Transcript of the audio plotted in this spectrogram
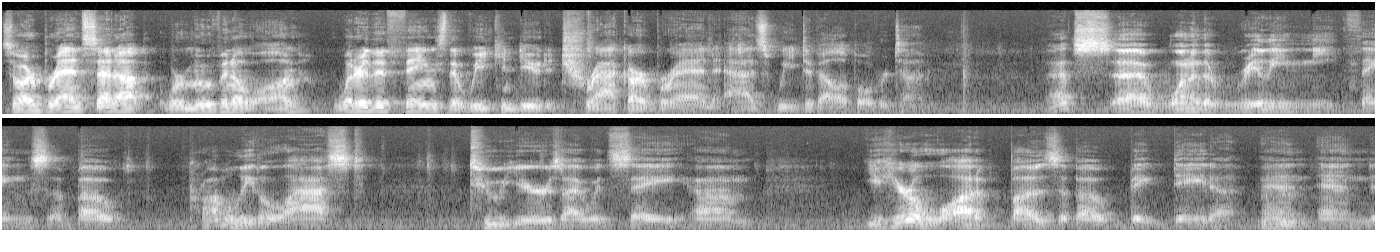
So our brand set up, we're moving along. What are the things that we can do to track our brand as we develop over time? That's uh, one of the really neat things about probably the last two years, I would say. Um, you hear a lot of buzz about big data, mm-hmm. and, and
